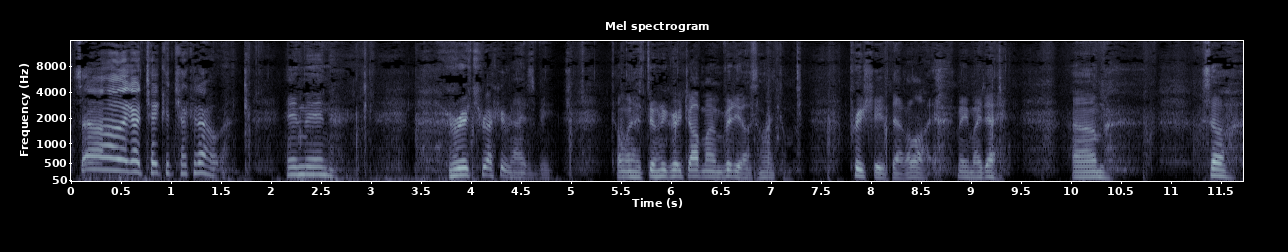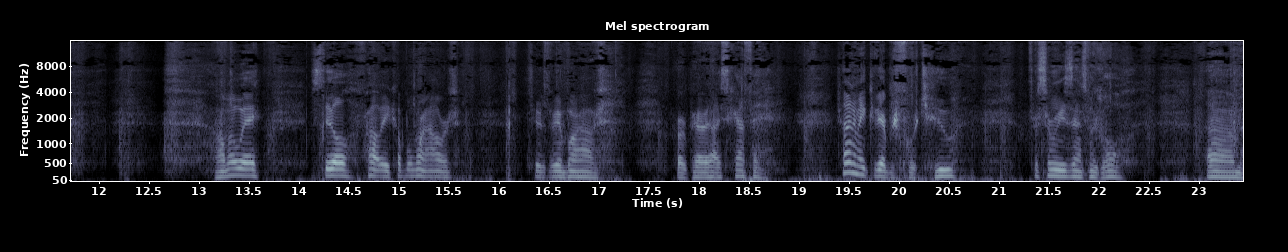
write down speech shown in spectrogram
So I gotta take it, check it out. And then Rich recognized me. Told me I was doing a great job on my videos. I'm them. Appreciate that a lot. Made my day. Um, so, on my way. Still probably a couple more hours. Two to three more hours for Paradise Cafe. Trying to make it there before two. For some reason, that's my goal. Um,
